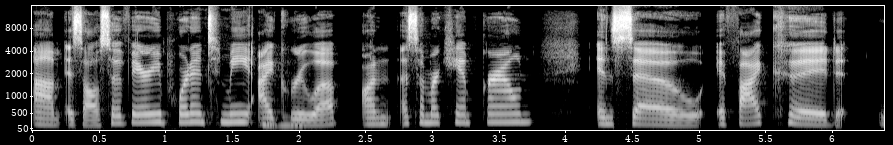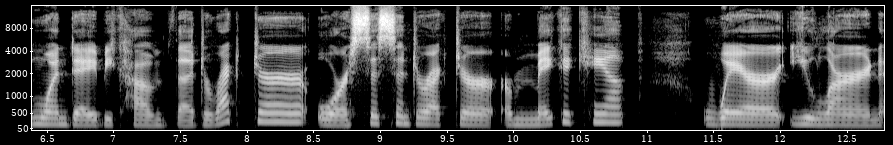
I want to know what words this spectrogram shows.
um, is also very important to me. I Mhm. grew up on a summer campground. And so if I could one day become the director or assistant director or make a camp where you learn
